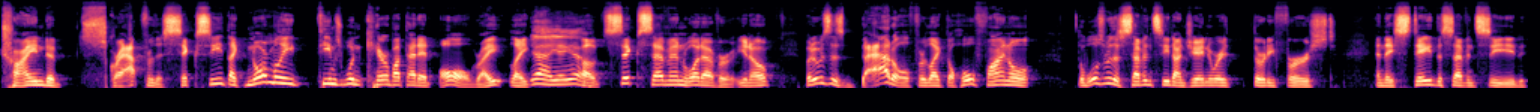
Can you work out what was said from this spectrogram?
trying to scrap for the sixth seed. Like normally teams wouldn't care about that at all, right? Like Yeah, yeah, yeah. Oh, six, seven, whatever, you know. But it was this battle for like the whole final. The Wolves were the seventh seed on January thirty first, and they stayed the seventh seed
